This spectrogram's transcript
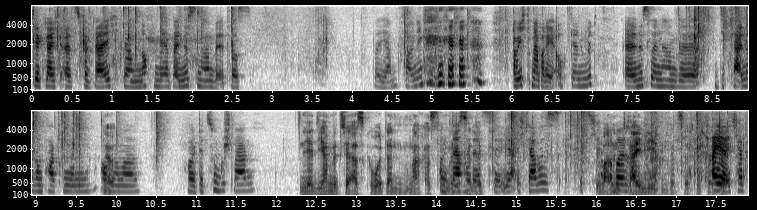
hier gleich als Vergleich, wir haben noch mehr, bei Nüssen haben wir etwas, bei Jan vor allen Dingen, aber ich knabbere ja auch gerne mit. Äh, Nüsslein haben wir die kleineren Packungen auch ja. nochmal heute zugeschlagen. Ja, die haben wir zuerst geholt, dann nach erst haben wir das entdeckt. Das, ja, ich glaube, es ist... Wir waren in drei Läden tatsächlich heute. Ah ja, ich habe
